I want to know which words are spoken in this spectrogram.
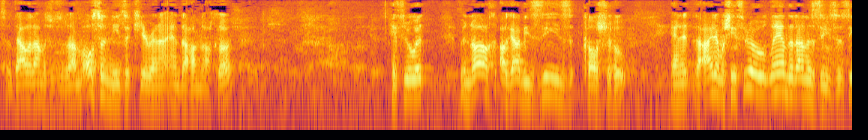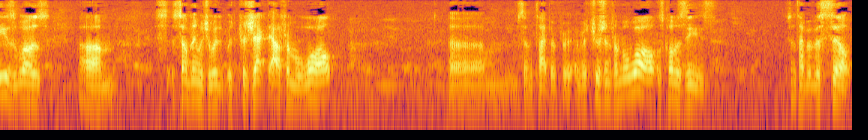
So Dalat Amas in Rishas also needs a Kirana and a Hanacha. He threw it V'noch al gabi ziz kol and it, the item which he threw landed on a ziz. A ziz was um, something which would, would, project out from a wall, um, some type of protrusion from a wall. It was called a ziz, some type of a sill.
